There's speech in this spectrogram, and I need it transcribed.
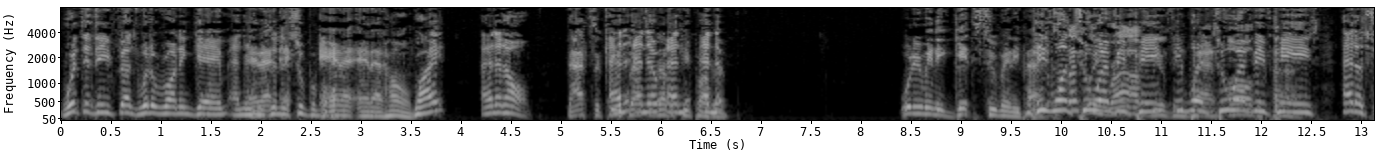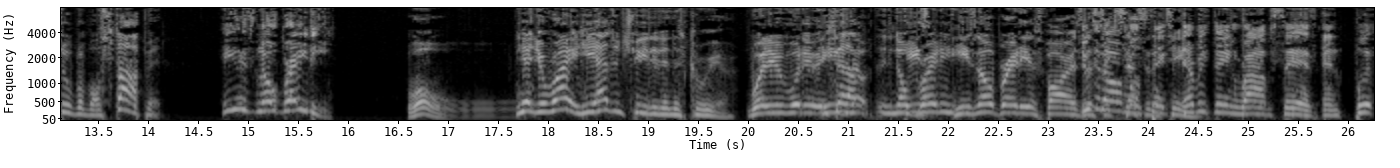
with the defense, with a running game, and he's at- in the Super Bowl. and at- and at home. Right? And at home. That's the key. And- that's and- another and- key part and- of it. What do you mean he gets too many passes? He won two Especially Rob MVPs. He him won two MVPs and a Super Bowl. Stop it. He is no Brady. Whoa. Yeah, you're right. He hasn't cheated in his career. What do you? What do you? He he's said, no, he's no he's- Brady? He's no Brady as far as You the can success almost of the take team. everything Rob says and put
